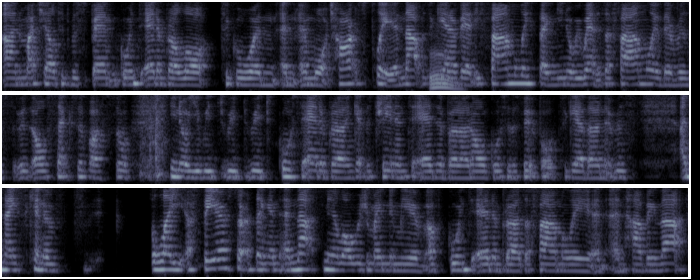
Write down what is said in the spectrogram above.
and my childhood was spent going to Edinburgh a lot to go and, and, and watch Hearts play, and that was again mm. a very family thing. You know, we went as a family. There was it was all six of us, so you know, you would we'd, we'd go to Edinburgh and get the train into Edinburgh and all go to the football together, and it was a nice kind of light affair sort of thing and, and that smell always reminded me of, of going to Edinburgh as a family and, and having that.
